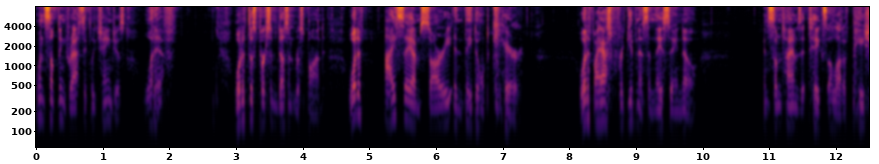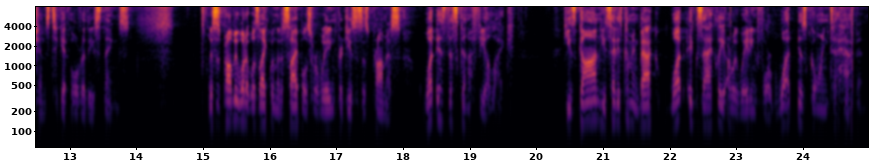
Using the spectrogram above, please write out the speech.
when something drastically changes. What if? What if this person doesn't respond? What if I say I'm sorry and they don't care? What if I ask for forgiveness and they say no? And sometimes it takes a lot of patience to get over these things. This is probably what it was like when the disciples were waiting for Jesus' promise. What is this going to feel like? He's gone. He said he's coming back. What exactly are we waiting for? What is going to happen?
